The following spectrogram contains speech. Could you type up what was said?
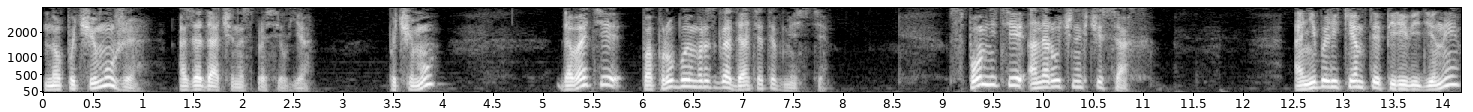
«Но почему же?» — озадаченно спросил я. «Почему?» «Давайте попробуем разгадать это вместе. Вспомните о наручных часах. Они были кем-то переведены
